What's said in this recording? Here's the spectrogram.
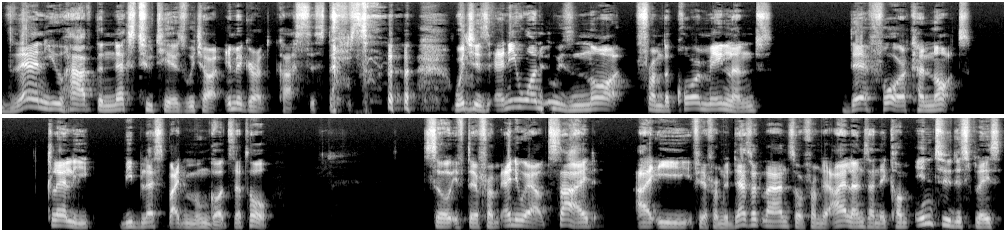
Then you have the next two tiers, which are immigrant caste systems, which is anyone who is not from the core mainland, therefore cannot clearly be blessed by the moon gods at all. So if they're from anywhere outside, i.e., if you're from the desert lands or from the islands and they come into this place,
